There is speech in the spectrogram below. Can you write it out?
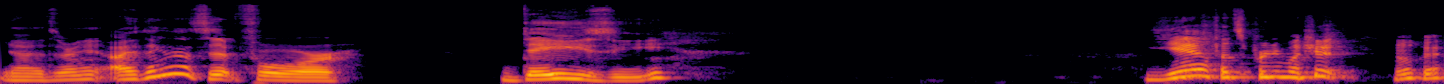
yeah, is there any? I think that's it for Daisy. Yeah, that's pretty much it. Okay.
